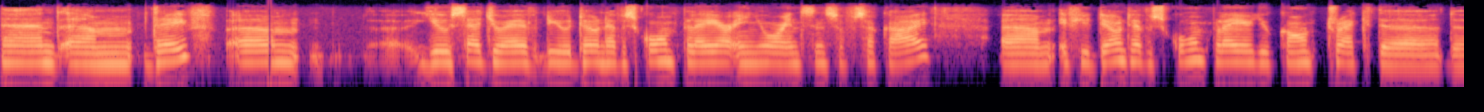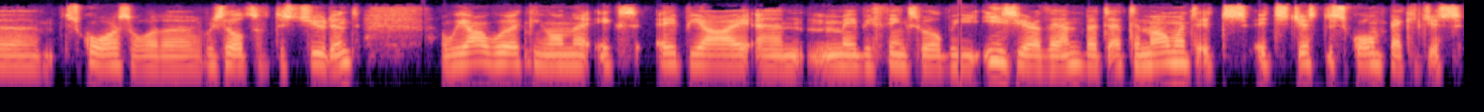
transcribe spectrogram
And um, Dave, um, uh, you said you have you don't have a SCORM player in your instance of Sakai. Um, if you don't have a SCORM player, you can't track the, the scores or the results of the student. We are working on the X API and maybe things will be easier then, but at the moment it's it's just the SCORM packages.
